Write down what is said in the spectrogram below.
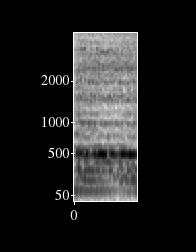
Jesus.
